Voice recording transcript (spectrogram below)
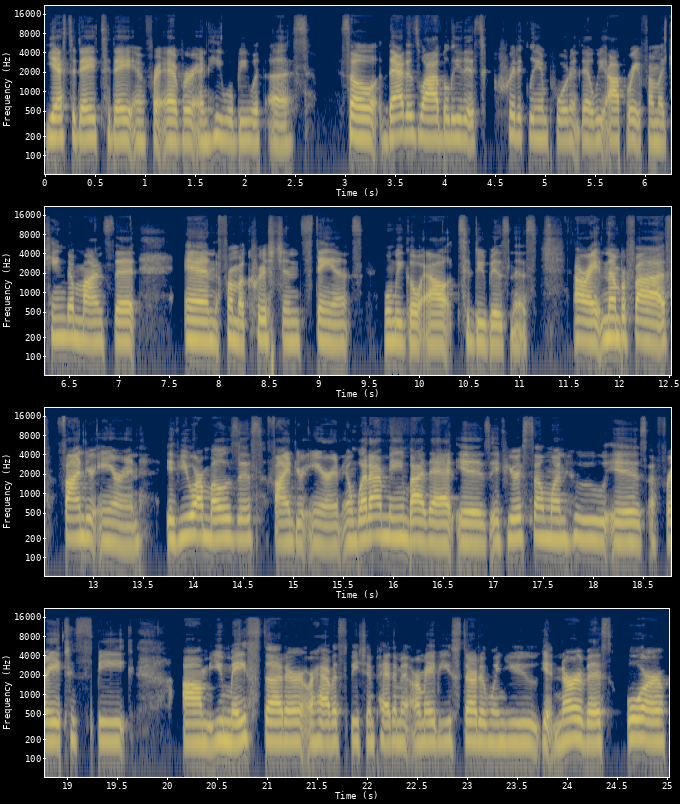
yesterday, today, and forever, and he will be with us. So that is why I believe it's critically important that we operate from a kingdom mindset and from a Christian stance when we go out to do business. All right, number five, find your Aaron. If you are Moses, find your Aaron. And what I mean by that is if you're someone who is afraid to speak, um, you may stutter or have a speech impediment, or maybe you stutter when you get nervous, or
